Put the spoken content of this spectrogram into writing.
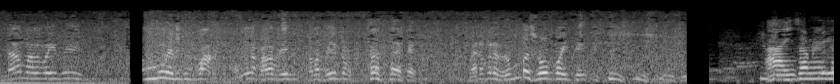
என்ன மழை பெய்யுது? சம்மு அடிக்குப்பா நல்ல மழை பெய்யுது. மழை பெய்யட்டும். மேடம் ரொம்ப சோப் ஆயிட்டு. ஆ இன்சாமியில்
